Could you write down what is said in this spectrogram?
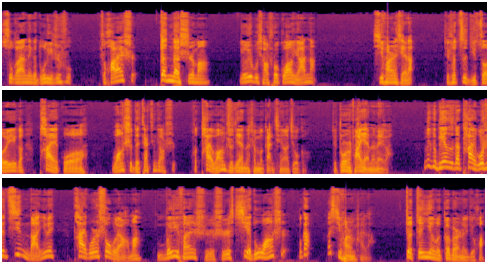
苏格兰那个独立之父是华莱士，真的是吗？有一部小说《国王与安娜》，西方人写的。就说自己作为一个泰国王室的家庭教师和泰王之间的什么感情啊纠葛，就周润发演的那个，那个片子在泰国是禁的，因为泰国人受不了嘛，违反史实、亵渎王室不干。那西方人拍的，这真应了戈贝尔那句话：“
